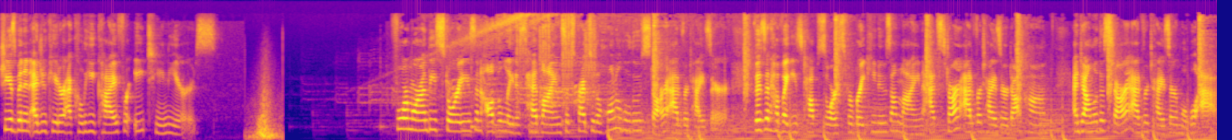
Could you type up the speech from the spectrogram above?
She has been an educator at Kalihikai for 18 years. For more on these stories and all the latest headlines, subscribe to the Honolulu Star Advertiser. Visit Hawaii's top source for breaking news online at staradvertiser.com and download the Star Advertiser mobile app.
